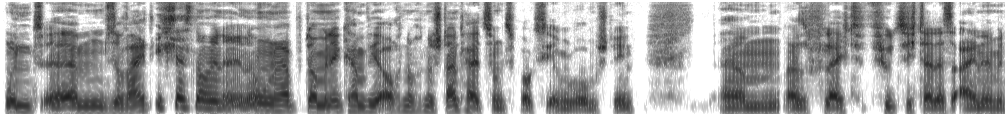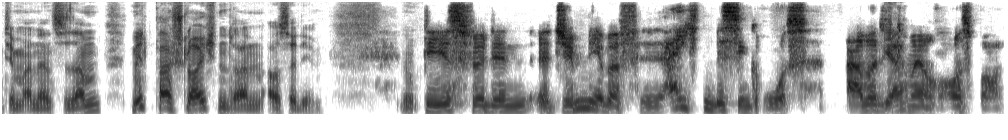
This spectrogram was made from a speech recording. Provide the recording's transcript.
Und ähm, soweit ich das noch in Erinnerung habe, Dominik, haben wir auch noch eine Standheizungsbox irgendwo rumstehen. Ähm, also vielleicht fügt sich da das eine mit dem anderen zusammen. Mit ein paar Schläuchen dran außerdem. Die ist für den äh, Jimny aber vielleicht ein bisschen groß. Aber die ja. kann man ja auch ausbauen.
